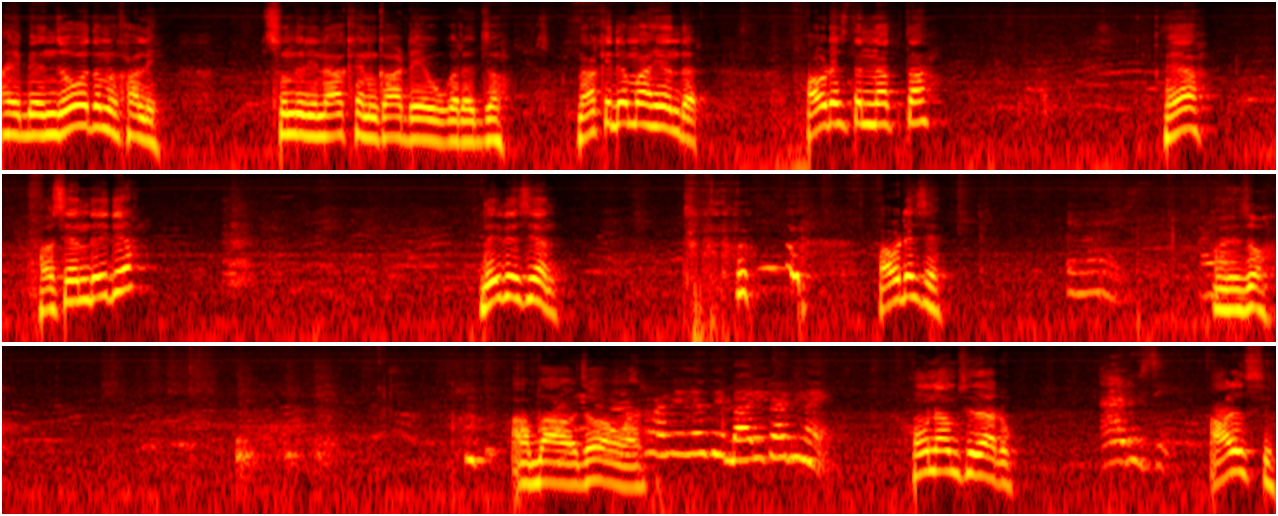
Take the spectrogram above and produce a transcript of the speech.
માહી બેન જોવો તમે ખાલી. સુંદરી નાખે ને કાઢે એવું કરે જો. નાખી દે માહી અંદર. આવડે છે તને નાખતા? હે? હવે સેન દઈ દે? દઈ દે સેન આવડે છે? જો. આ બા જો અમારે. શું નામ છે તારું? આરુષી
